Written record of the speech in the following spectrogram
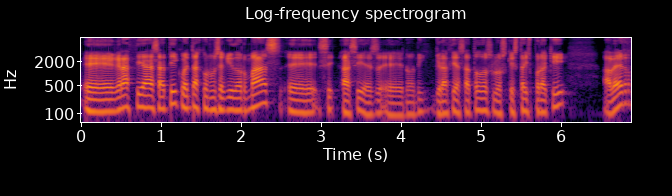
Eh, gracias a ti, cuentas con un seguidor más. Eh, sí, así es, eh, Noni. Gracias a todos los que estáis por aquí. A ver.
